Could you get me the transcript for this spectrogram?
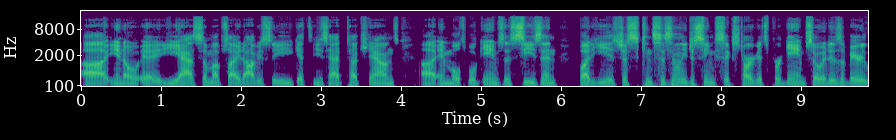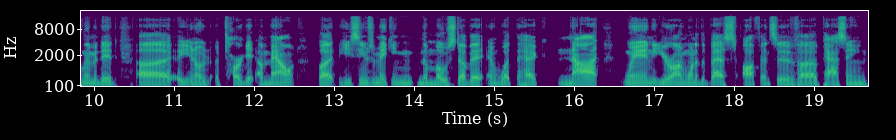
Uh, you know, uh, he has some upside. Obviously, he gets he's had touchdowns uh, in multiple games this season, but he is just consistently just seeing six targets per game. So it is a very limited, uh, you know, a target amount. But he seems making the most of it, and what the heck not when you're on one of the best offensive uh, passing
